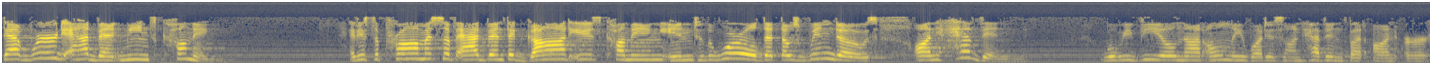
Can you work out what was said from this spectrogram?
That word Advent means coming. It is the promise of Advent that God is coming into the world, that those windows on heaven will reveal not only what is on heaven but on earth.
